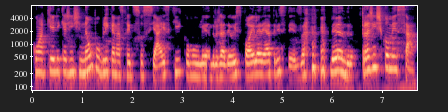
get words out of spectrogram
com aquele que a gente não publica nas redes sociais, que, como o Leandro já deu spoiler, é a tristeza. Leandro, para a gente começar,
